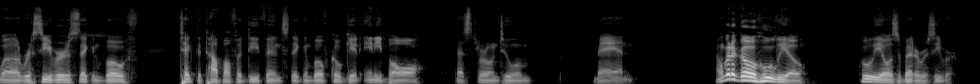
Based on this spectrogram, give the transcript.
uh, receivers. They can both take the top off of defense. They can both go get any ball that's thrown to them. Man, I'm gonna go Julio. Julio is a better receiver.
